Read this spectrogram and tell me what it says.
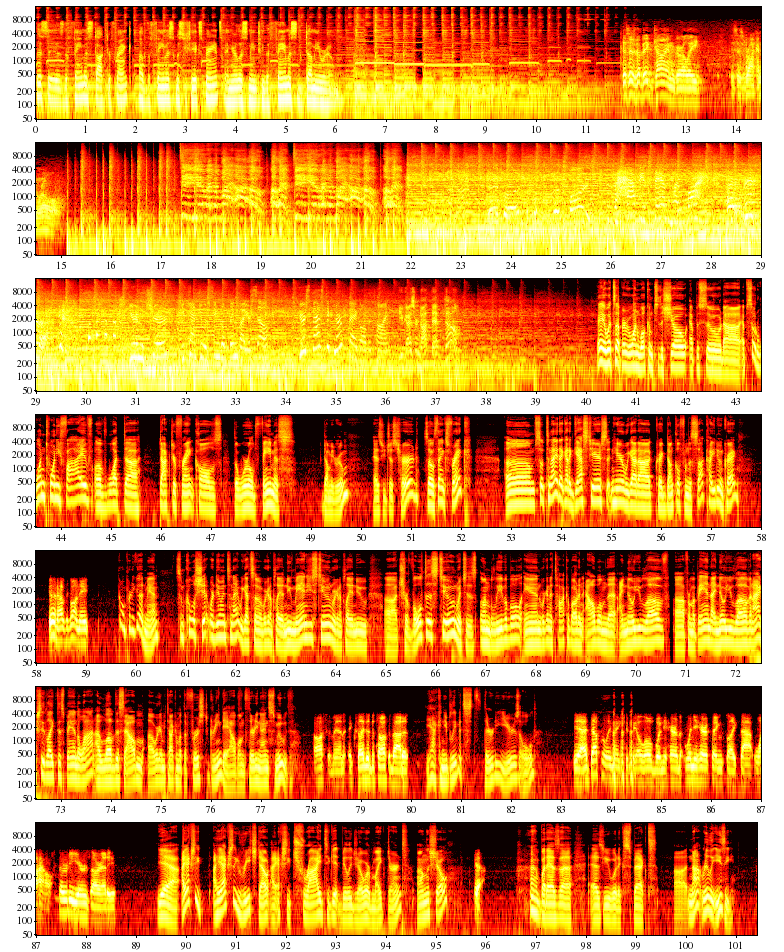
This is the famous Dr. Frank of the famous Mr. T Experience, and you're listening to the famous Dummy Room. This is the big time, girlie. This is rock and roll. Hey, bud, let's party. This is the happiest day of my life. You're immature. You can't do a single thing by yourself. You're a spastic nerve bag all the time. You guys are not that dumb. Hey, what's up, everyone? Welcome to the show, episode uh, episode 125 of what uh, Dr. Frank calls the world famous dummy room, as you just heard. So, thanks, Frank. Um, so tonight I got a guest here sitting here. We got uh, Craig Dunkel from the Suck. How you doing, Craig? Good. How's it going, Nate? Going pretty good, man. Some cool shit we're doing tonight. We got some. We're gonna play a new Manges tune. We're gonna play a new uh, Travolta's tune, which is unbelievable. And we're gonna talk about an album that I know you love uh, from a band I know you love, and I actually like this band a lot. I love this album. Uh, we're gonna be talking about the first Green Day album, 39 Smooth. Awesome, man. Excited to talk about it. Yeah, can you believe it's 30 years old? Yeah, it definitely makes you feel old when you hear when you hear things like that. Wow, thirty years already. Yeah, I actually I actually reached out. I actually tried to get Billie Joe or Mike Dirnt on the show. Yeah. but as uh, as you would expect, uh, not really easy.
